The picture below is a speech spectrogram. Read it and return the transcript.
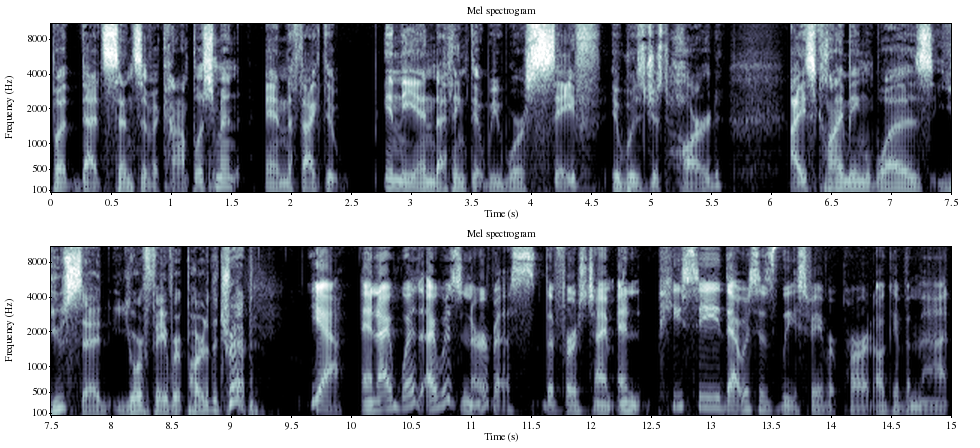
but that sense of accomplishment and the fact that in the end, I think that we were safe. It was just hard. Ice climbing was, you said, your favorite part of the trip. Yeah, and I was I was nervous the first time, and PC that was his least favorite part. I'll give him that,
